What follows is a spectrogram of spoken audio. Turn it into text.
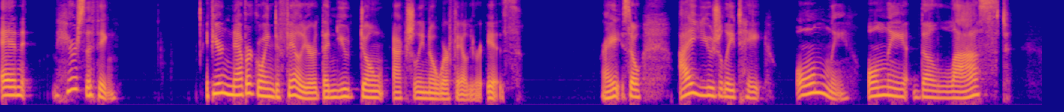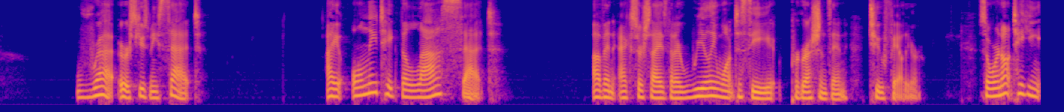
And here's the thing if you're never going to failure, then you don't actually know where failure is. Right. So I usually take only, only the last rep, or excuse me, set I only take the last set of an exercise that I really want to see progressions in to failure. So we're not taking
